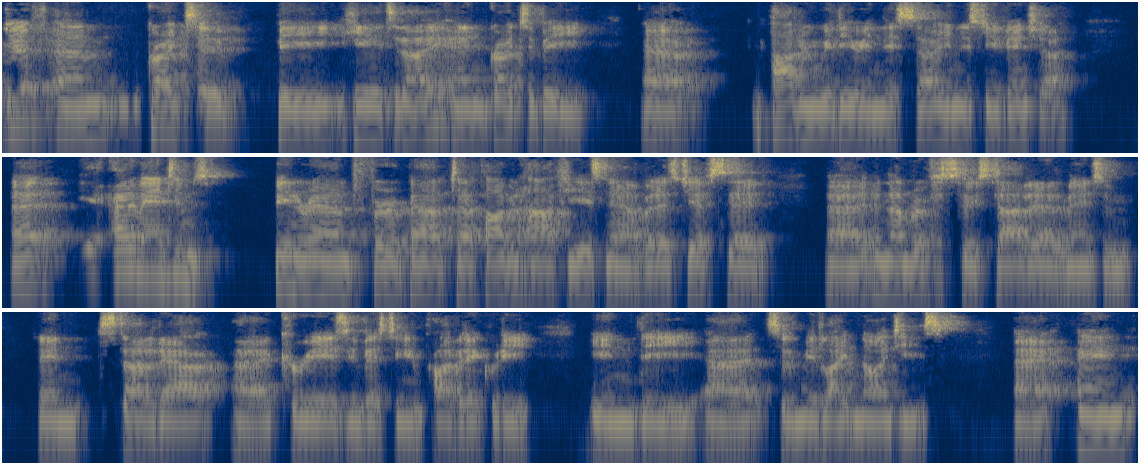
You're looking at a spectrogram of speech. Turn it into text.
Geoff, um, great to be here today, and great to be uh, partnering with you in this uh, in this new venture. Uh, Adamantem's been around for about uh, five and a half years now, but as Geoff said, uh, a number of us who started Adamantem then started our uh, careers investing in private equity in the uh, sort of mid late 90s. Uh, and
